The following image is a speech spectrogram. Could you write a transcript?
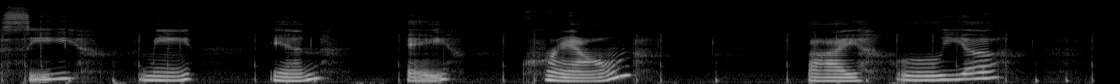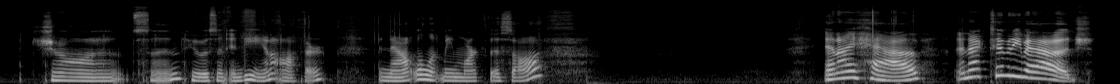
See Me in a Crown by Leah Johnson, who is an Indiana author. And now it will let me mark this off. And I have an activity badge.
